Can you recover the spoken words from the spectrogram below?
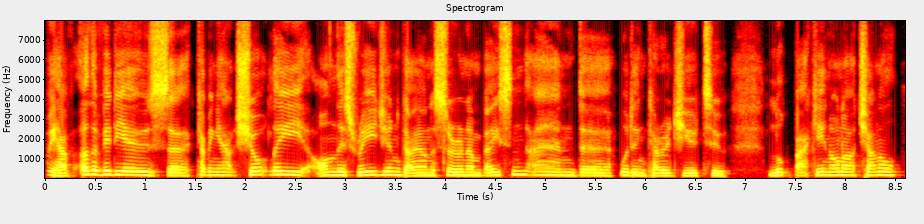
We have other videos uh, coming out shortly on this region, Guyana Suriname Basin, and uh, would encourage you to look back in on our channel.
